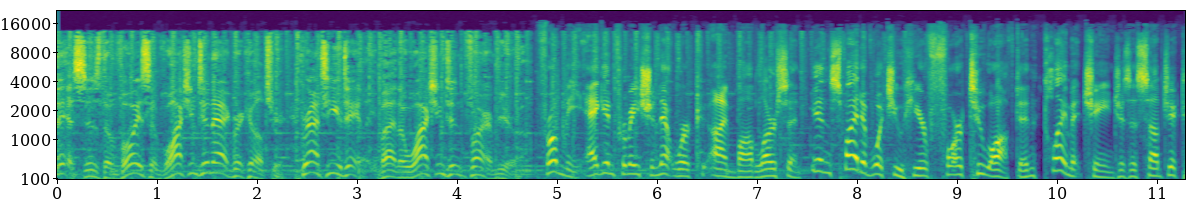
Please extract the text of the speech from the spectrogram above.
This is the voice of Washington agriculture, brought to you daily by the Washington Farm Bureau. From the Ag Information Network, I'm Bob Larson. In spite of what you hear far too often, climate change is a subject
